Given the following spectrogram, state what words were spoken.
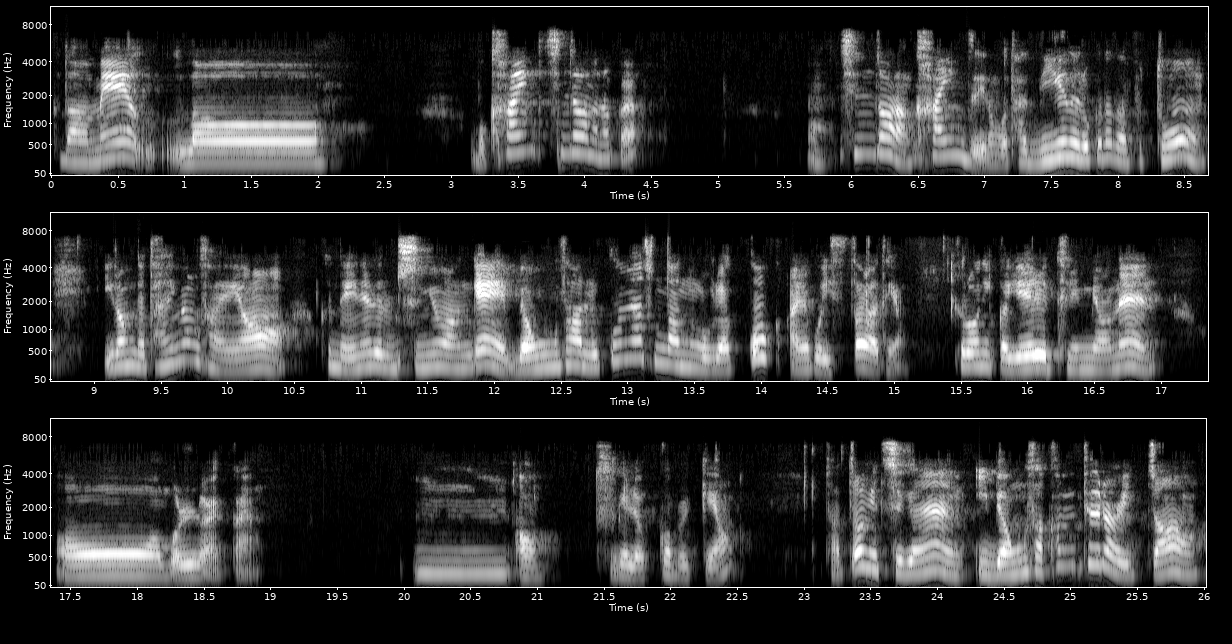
그 다음에 low 뭐 kind 친절한 할까요? 어, 친절한, kind 이런 거 다 니은으로 끝나서 보통 이런 게 다 형용사예요. 근데 얘네들은 중요한 게 명사를 꾸며준다는 걸 우리가 꼭 알고 있어야 돼요. 그러니까 예를 들면은 어 뭘로 할까요? 음, 어, 두 개를 엮어볼게요. 자, 저기 지금 이 명사 컴퓨터 있죠?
